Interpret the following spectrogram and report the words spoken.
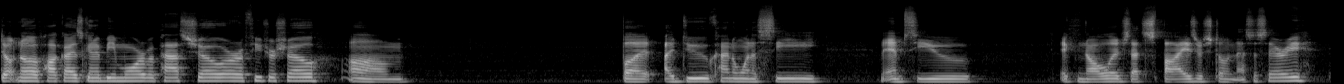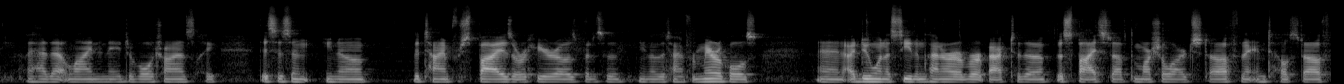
Don't know if Hawkeye is going to be more of a past show or a future show. Um, but I do kind of want to see the MCU acknowledge that spies are still necessary. I had that line in Age of Ultron. It's like this isn't you know the time for spies or heroes, but it's a you know the time for miracles. And I do want to see them kind of revert back to the the spy stuff, the martial arts stuff, the intel stuff.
